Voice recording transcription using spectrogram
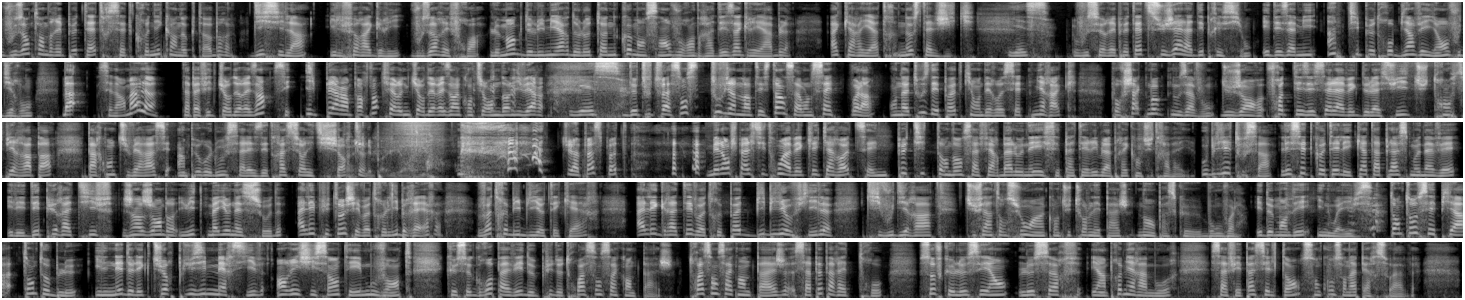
Vous entendrez peut-être cette chronique en octobre. D'ici là, il fera gris, vous aurez froid. Le manque de lumière de l'automne commençant vous rendra désagréable, acariâtre, nostalgique. Yes. Vous serez peut-être sujet à la dépression et des amis un petit peu trop bienveillants vous diront Bah, c'est normal, t'as pas fait de cure de raisin? C'est hyper important de faire une cure de raisin quand tu rentres dans l'hiver. Yes. De toute façon, tout vient de l'intestin, ça on le sait. Voilà, on a tous des potes qui ont des recettes miracles pour chaque mot que nous avons. Du genre, frotte tes aisselles avec de la suie, tu transpireras pas. Par contre, tu verras, c'est un peu relou, ça laisse des traces sur les t-shirts. pas heureusement. Tu la passes, pote? Mélange pas le citron avec les carottes, c'est une petite tendance à faire ballonner et c'est pas terrible après quand tu travailles. Oubliez tout ça, laissez de côté les cataplasmes au navet et les dépuratifs gingembre 8 mayonnaise chaude. Allez plutôt chez votre libraire, votre bibliothécaire, allez gratter votre pote bibliophile qui vous dira Tu fais attention hein, quand tu tournes les pages. Non, parce que bon, voilà. Et demandez In Waves. Tantôt sépia, tantôt bleu, il naît de lectures plus immersives, enrichissantes et émouvantes que ce gros pavé de plus de 350 pages. 350 pages, ça peut paraître trop, sauf que l'océan, le surf et un premier amour, ça fait passer le temps sans qu'on s'en aperçoive.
